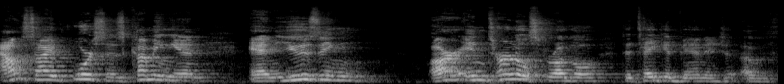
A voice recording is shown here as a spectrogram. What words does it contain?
outside forces coming in and using our internal struggle to take advantage of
